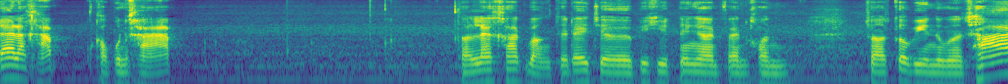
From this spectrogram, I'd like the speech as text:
ได้แล้วครับ ขอบคุณครับ ตอนแรกคาดหวังจะได้เจอพี่คิดในงานแฟนคอนจอร์ดก็บินตรงนั้นใช่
